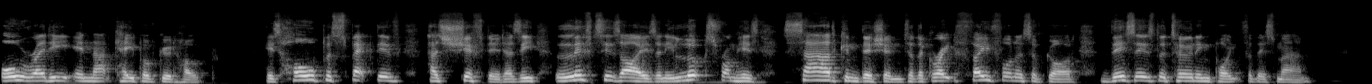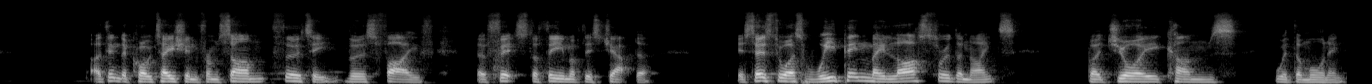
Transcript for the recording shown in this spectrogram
already in that Cape of Good Hope. His whole perspective has shifted as he lifts his eyes and he looks from his sad condition to the great faithfulness of God. This is the turning point for this man. I think the quotation from Psalm 30, verse 5, uh, fits the theme of this chapter. It says to us, Weeping may last through the night, but joy comes with the morning.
